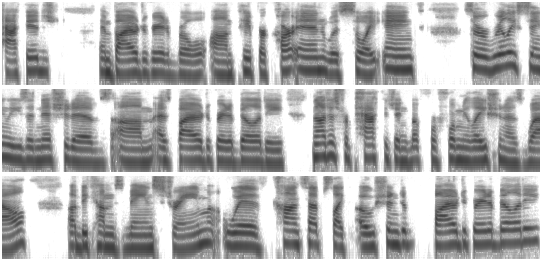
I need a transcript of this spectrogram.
packaged in biodegradable um, paper carton with soy ink. So we're really seeing these initiatives um, as biodegradability, not just for packaging, but for formulation as well, uh, becomes mainstream with concepts like ocean biodegradability.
